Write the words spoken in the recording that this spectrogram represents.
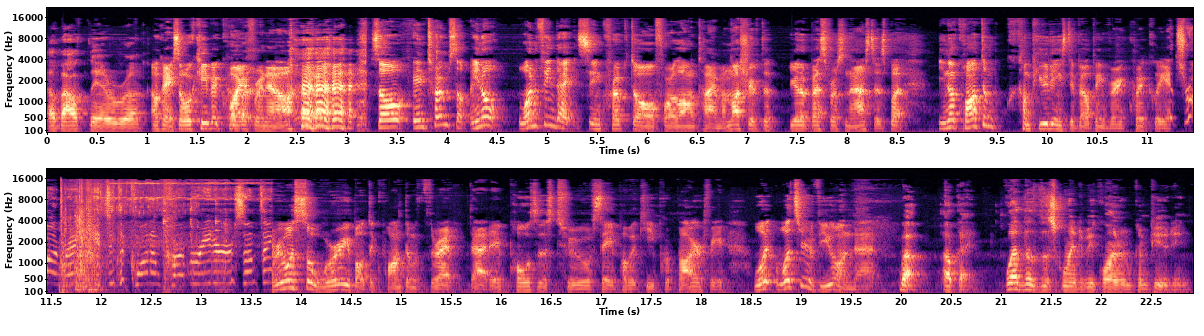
about their. Uh, okay, so we'll keep it quiet for now. so, in terms of you know, one thing that's in crypto for a long time, I'm not sure if the, you're the best person to ask this, but you know, quantum computing is developing very quickly. What's wrong, Rick? Is it the quantum carburetor or something? Everyone's so worried about the quantum threat that it poses to, say, public key cryptography. What What's your view on that? Well, okay. Whether there's going to be quantum computing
